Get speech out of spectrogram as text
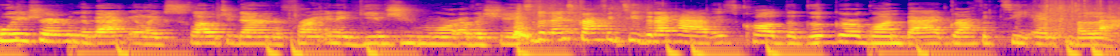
pull your shirt up in the back and like slouch it down in the front and it gives you more of a shape. So the next graphic tee that I have is called the Good Girl Gone Bad graphic tee in black.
